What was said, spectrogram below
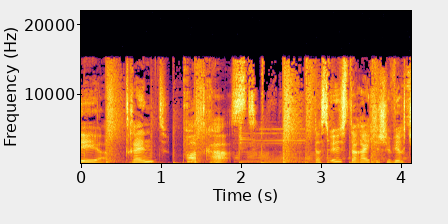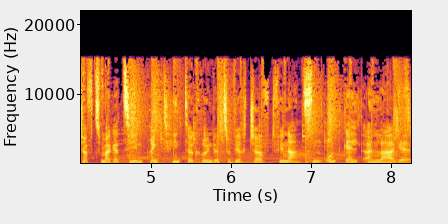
Der Trend Podcast. Das österreichische Wirtschaftsmagazin bringt Hintergründe zu Wirtschaft, Finanzen und Geldanlage.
